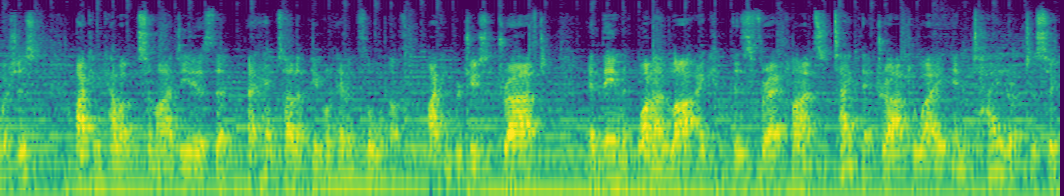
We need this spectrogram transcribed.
wishes, I can come up with some ideas that perhaps other people haven't thought of. I can produce a draft and then what I like is for our clients to take that draft away and tailor it to suit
